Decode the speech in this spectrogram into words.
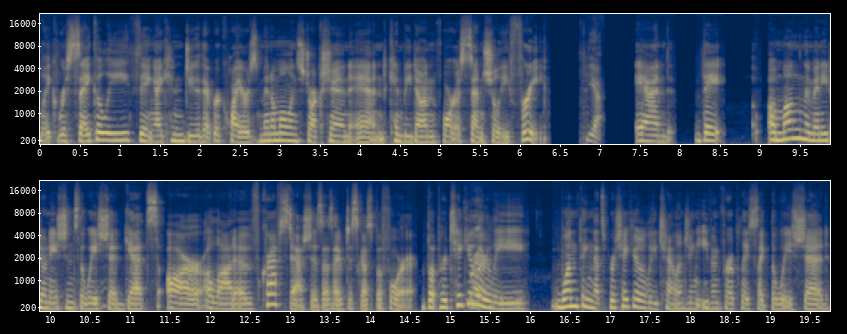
like recycly thing I can do that requires minimal instruction and can be done for essentially free? Yeah. And they among the many donations the waste shed gets are a lot of craft stashes as I've discussed before. But particularly one thing that's particularly challenging even for a place like the waste shed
